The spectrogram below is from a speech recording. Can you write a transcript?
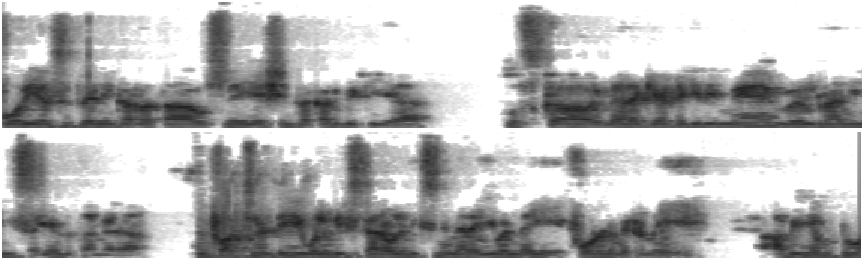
फोर ईयर से ट्रेनिंग कर रहा था, उसने एशियन रिकॉर्ड भी किया। उसका, मेरा कैटेगरी में वर्ल्ड रैंकिंग सेकंड था मेरा। अनफॉर्चुनेटली ओलंपिक्स पैरा ओलंपिक्स में मेरा इवेंट नहीं है फोर मीटर नहीं है। अभी हम टू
